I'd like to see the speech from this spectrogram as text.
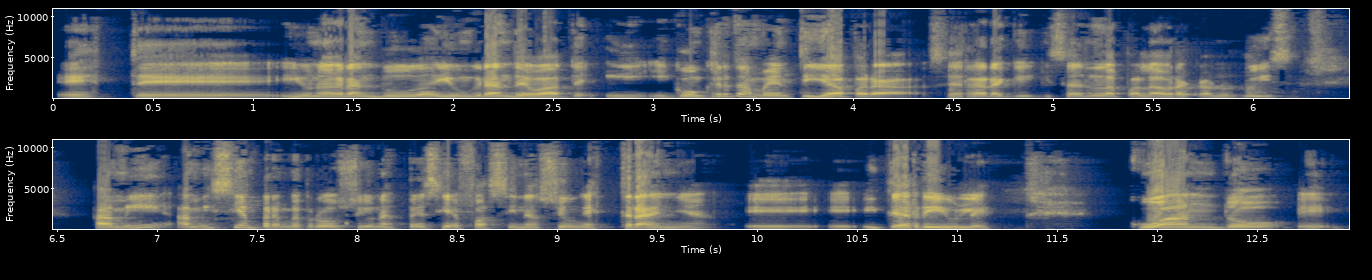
este, y una gran duda y un gran debate. Y, concretamente, ya para cerrar aquí, quizás la palabra a Carlos Luis, a mí, a mí siempre me producía una especie de fascinación extraña eh, y terrible cuando, eh,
